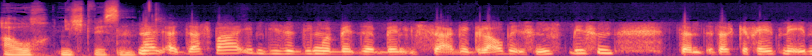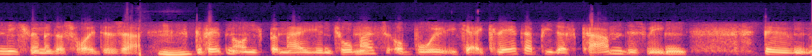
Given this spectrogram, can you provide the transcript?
auch nicht wissen. Nein, äh, das war eben diese Dinge, wenn ich sage, Glaube ist nicht wissen, dann das gefällt mir eben nicht, wenn man das heute sagt. Mhm. Gefällt mir auch nicht beim Heiligen Thomas, obwohl ich erklärt habe, wie das kam. Deswegen, ähm,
